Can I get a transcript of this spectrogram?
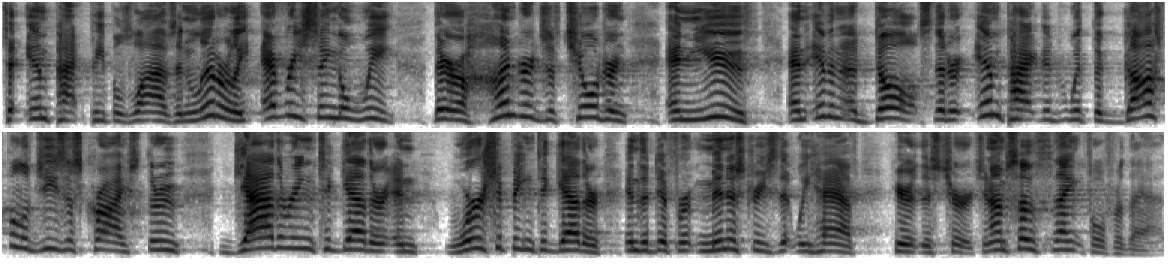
to impact people's lives. And literally every single week, there are hundreds of children and youth and even adults that are impacted with the gospel of Jesus Christ through gathering together and worshiping together in the different ministries that we have here at this church. And I'm so thankful for that.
